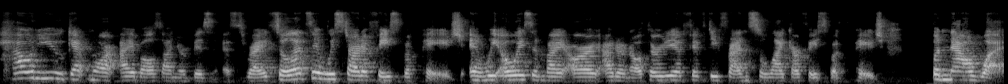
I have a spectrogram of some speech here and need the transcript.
how do you get more eyeballs on your business, right? So let's say we start a Facebook page and we always invite our, I don't know, 30 to 50 friends to like our Facebook page. But now what?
